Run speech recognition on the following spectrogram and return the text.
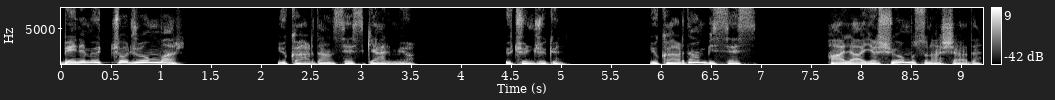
Benim üç çocuğum var. Yukarıdan ses gelmiyor. Üçüncü gün. Yukarıdan bir ses. Hala yaşıyor musun aşağıda?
